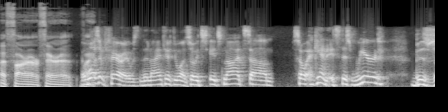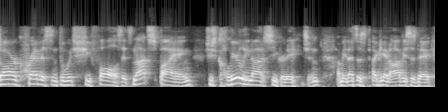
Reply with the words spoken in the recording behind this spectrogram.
a FARA or FARA? It wasn't FARA. It was the 951. So it's it's not. Um, so again, it's this weird, bizarre crevice into which she falls. It's not spying. She's clearly not a secret agent. I mean, that's just, again obvious as day.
